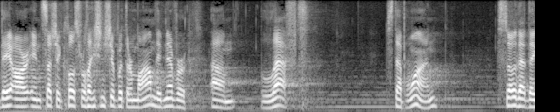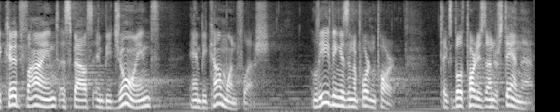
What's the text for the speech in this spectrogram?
they are in such a close relationship with their mom, they've never um, left step one, so that they could find a spouse and be joined and become one flesh. Leaving is an important part. It takes both parties to understand that.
